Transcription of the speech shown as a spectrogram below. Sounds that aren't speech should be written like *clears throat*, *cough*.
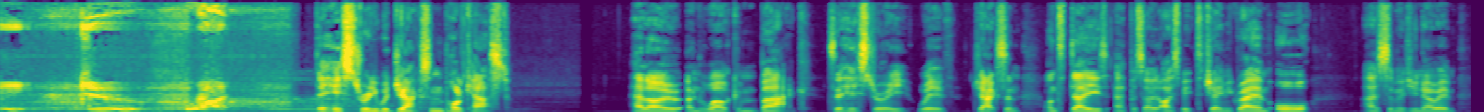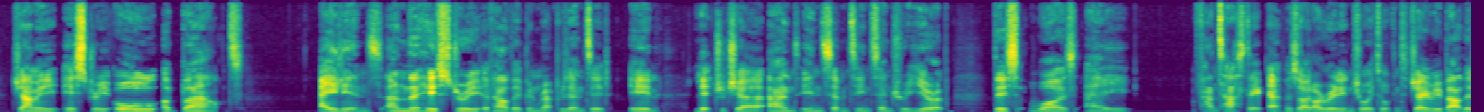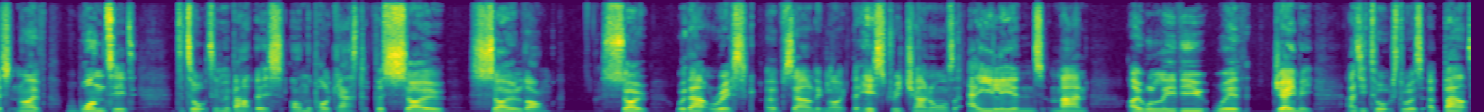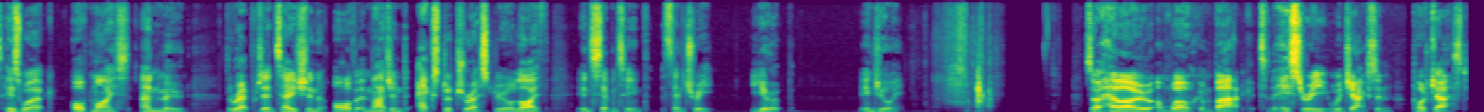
Three, two, one. The History with Jackson podcast. Hello and welcome back to History with Jackson. On today's episode, I speak to Jamie Graham, or as some of you know him, Jammy History, all about aliens and the history of how they've been represented in literature and in 17th century Europe. This was a fantastic episode. I really enjoyed talking to Jamie about this, and I've wanted to talk to him about this on the podcast for so, so long. So, without risk of sounding like the History Channel's aliens man, I will leave you with Jamie as he talks to us about his work of Mice and Moon, the representation of imagined extraterrestrial life in 17th century Europe. Enjoy. So, hello and welcome back to the History with Jackson podcast.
